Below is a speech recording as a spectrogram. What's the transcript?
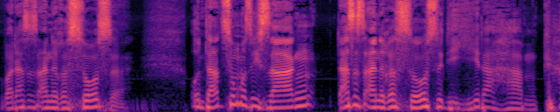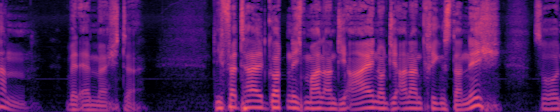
Aber das ist eine Ressource. Und dazu muss ich sagen, das ist eine Ressource, die jeder haben kann, wenn er möchte. Die verteilt Gott nicht mal an die einen und die anderen kriegen es dann nicht. So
